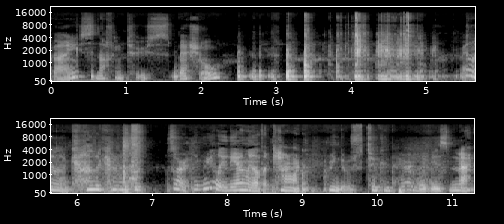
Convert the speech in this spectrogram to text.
base nothing too special really like other cars. Sorry, really the only other car I can think of to compare him with is Mac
